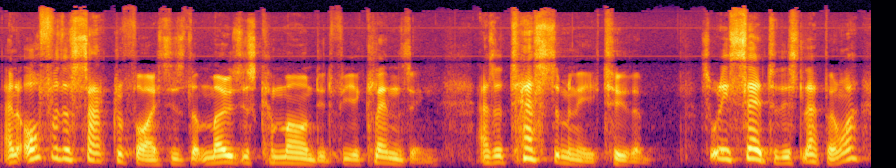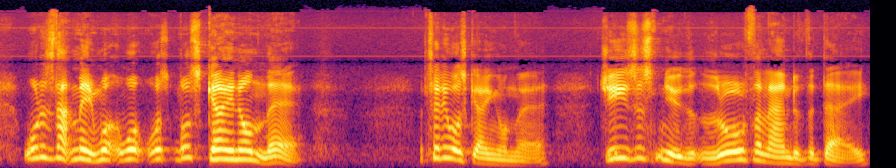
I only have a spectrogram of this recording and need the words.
and offer the sacrifices that Moses commanded for your cleansing as a testimony to them. That's what he said to this leper. What, what does that mean? What, what, what's, what's going on there? I'll tell you what's going on there. Jesus knew that the law of the land of the day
